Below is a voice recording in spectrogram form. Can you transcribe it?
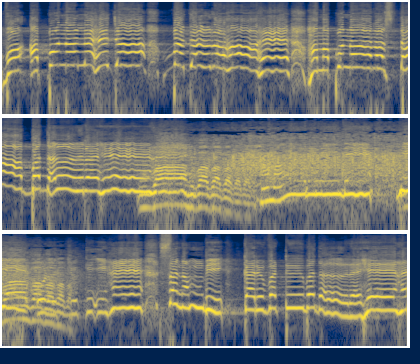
वो अपना लहजा बदल रहा है। हम अपना रास्ता बदल रहे वाह वाह वाह वाह वाह हमारी नींदें भी उड़ चुकी हैं। सनम भी करवट बदल रहे हैं।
